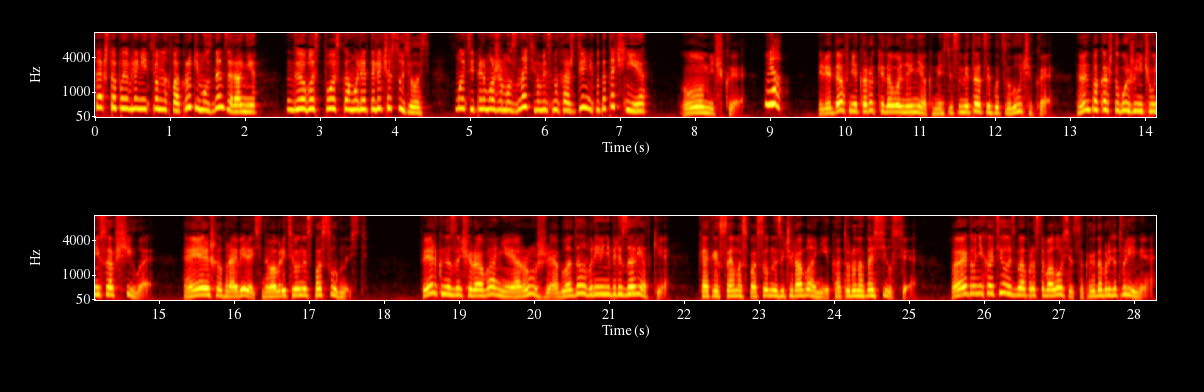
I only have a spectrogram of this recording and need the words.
так что появление темных в округе мы узнаем заранее. Да область поиска амулета Лича сузилась. Мы теперь можем узнать его местонахождение куда точнее. Умничка. Ня! Передав мне короткий довольный нек вместе с имитацией поцелуйчика, Энн пока что больше ничего не сообщила, а я решил проверить новообретенную способность. Перк на зачарование и оружие обладал временем перезарядки, как и сама способность зачарования, к которой он относился. Поэтому не хотелось бы опростоволоситься, когда придет время.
